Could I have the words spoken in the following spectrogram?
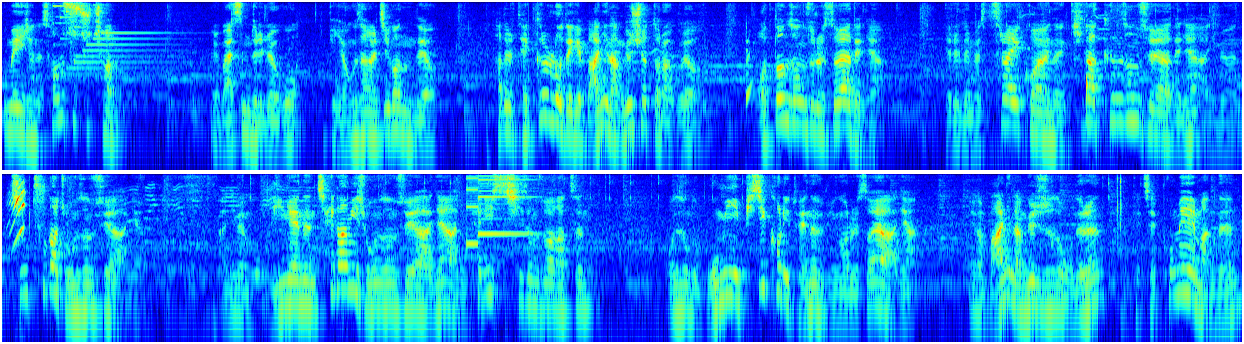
포메이션의 선수 추천을 말씀드리려고 이렇게 영상을 찍었는데요. 다들 댓글로 되게 많이 남겨주셨더라고요. 어떤 선수를 써야 되냐? 예를 들면 스트라이커에는 키가 큰 선수여야 되냐? 아니면 침투가 좋은 선수여야 하냐? 아니면 뭐 윙에는 체감이 좋은 선수여야 하냐? 아니면 페리시치 선수와 같은 어느 정도 몸이 피지컬이 되는 윙어를 써야 하냐? 약간 많이 남겨주셔서 오늘은 이렇게 제 폼에 맞는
